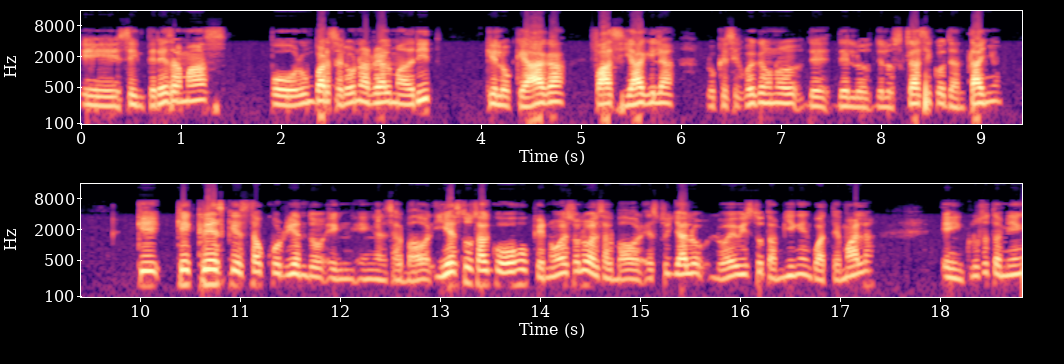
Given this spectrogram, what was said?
eh, se interesa más por un Barcelona Real Madrid que lo que haga Faz y Águila, lo que se juega uno de, los, de los clásicos de antaño. ¿Qué, ¿Qué, crees que está ocurriendo en, en, El Salvador? Y esto es algo, ojo, que no es solo El Salvador, esto ya lo, he visto también en Guatemala e incluso también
